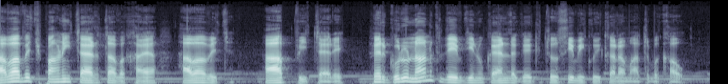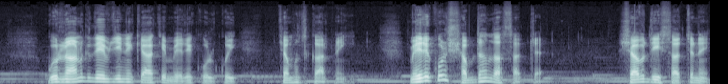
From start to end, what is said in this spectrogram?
ਹਵਾ ਵਿੱਚ ਪਾਣੀ ਤੈਰਤਾ ਵਿਖਾਇਆ, ਹਵਾ ਵਿੱਚ ਆਪ ਵੀ ਤੈਰੇ। ਫਿਰ ਗੁਰੂ ਨਾਨਕ ਦੇਵ ਜੀ ਨੂੰ ਕਹਿਣ ਲੱਗੇ ਕਿ ਤੁਸੀਂ ਵੀ ਕੋਈ ਕਰਾਮਾਤ ਵਿਖਾਓ। ਗੁਰੂ ਨਾਨਕ ਦੇਵ ਜੀ ਨੇ ਕਿਹਾ ਕਿ ਮੇਰੇ ਕੋਲ ਕੋਈ ਚਮਤਕਾਰ ਨਹੀਂ। ਮੇਰੇ ਕੋਲ ਸ਼ਬਦਾਂ ਦਾ ਸੱਚ ਹੈ। ਸ਼ਬਦ ਹੀ ਸੱਚ ਨੇ,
